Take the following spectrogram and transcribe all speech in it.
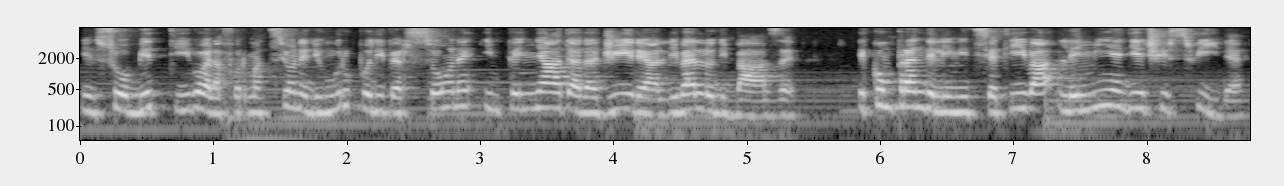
Il suo obiettivo è la formazione di un gruppo di persone impegnate ad agire a livello di base e comprende l'iniziativa Le mie 10 sfide,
